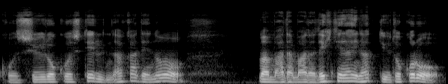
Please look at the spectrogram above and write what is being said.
こう収録をしている中での、まあまだまだできてないなっていうところを、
